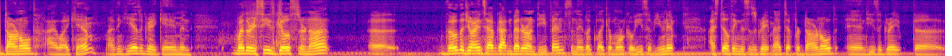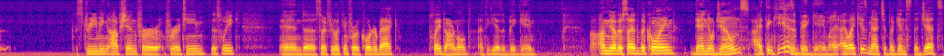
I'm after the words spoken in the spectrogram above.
Darnold, I like him. I think he has a great game, and whether he sees ghosts or not, uh, though the Giants have gotten better on defense and they look like a more cohesive unit, I still think this is a great matchup for Darnold, and he's a great uh, streaming option for for a team this week. And uh, so if you're looking for a quarterback, play Darnold. I think he has a big game. On the other side of the coin, Daniel Jones. I think he has a big game. I, I like his matchup against the Jets.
